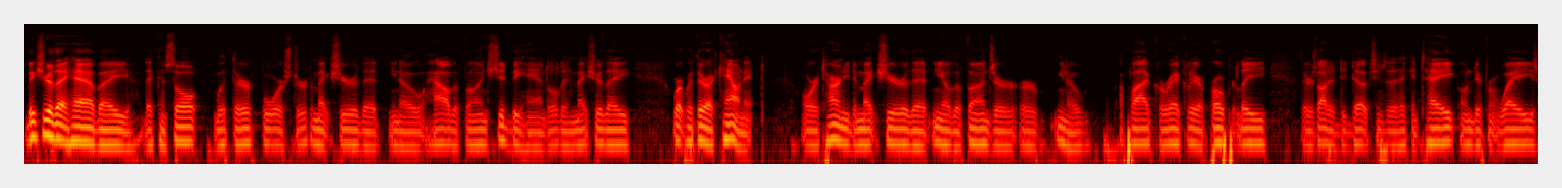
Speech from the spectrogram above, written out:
Be sure they have a they consult with their forester to make sure that you know how the funds should be handled, and make sure they work with their accountant or attorney to make sure that you know the funds are, are you know applied correctly or appropriately. There's a lot of deductions that they can take on different ways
